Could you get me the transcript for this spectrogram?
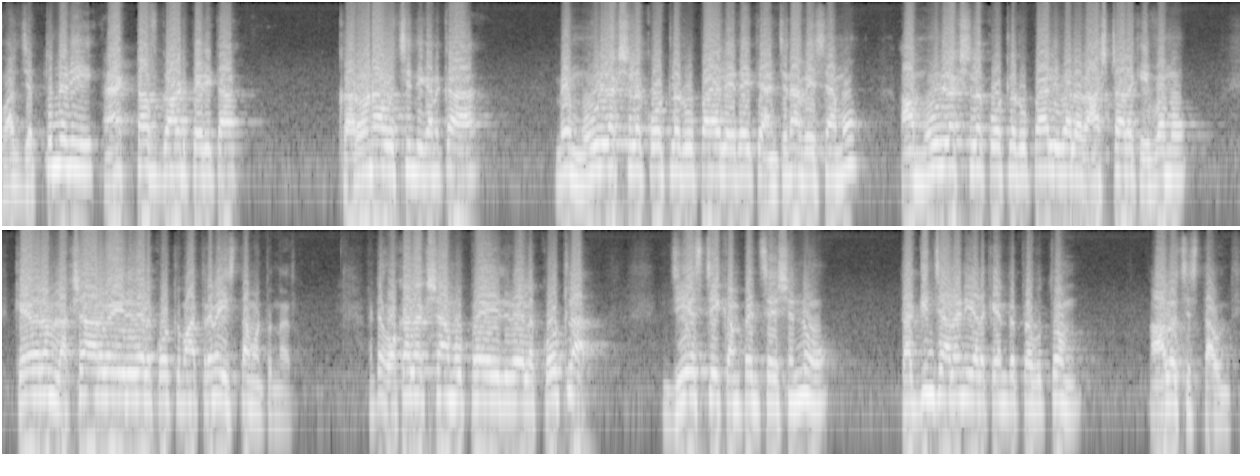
వాళ్ళు చెప్తున్నది యాక్ట్ ఆఫ్ గాడ్ పేరిట కరోనా వచ్చింది కనుక మేము మూడు లక్షల కోట్ల రూపాయలు ఏదైతే అంచనా వేశామో ఆ మూడు లక్షల కోట్ల రూపాయలు ఇవాళ రాష్ట్రాలకు ఇవ్వము. కేవలం లక్ష అరవై ఐదు వేల కోట్లు మాత్రమే ఇస్తామంటున్నారు. అంటే ఒక లక్ష ముప్పై ఐదు వేల కోట్ల జిఎస్టీ కంపెన్సేషన్ను తగ్గించాలని ఇలా కేంద్ర ప్రభుత్వం ఆలోచిస్తూ ఉంది.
